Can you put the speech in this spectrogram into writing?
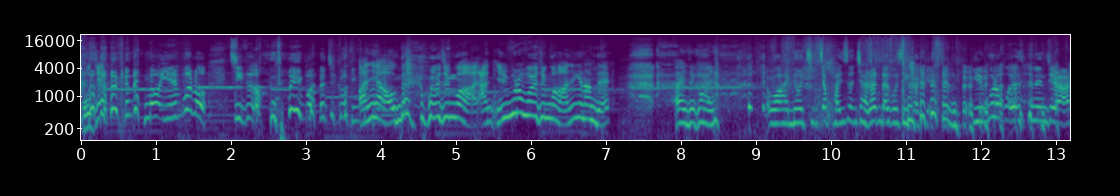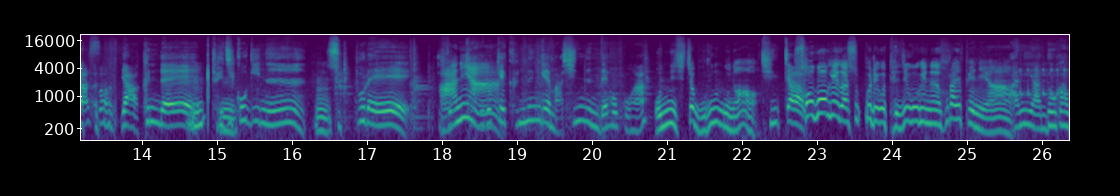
뭐지? 근데 너 일부러 지금 엉덩이 보여주고 있는 아니야, 엉덩이 보여준 건, 아니, 아니, 일부러 보여준 건 아니긴 한데. 아니, 잠깐만요. 와, 너 진짜 반선 잘한다고 생각했어. 일부러 보여주는 줄 알았어. 야, 근데 응? 돼지고기는 응. 숯불에 아니야. 이렇게 굽는 게 맛있는데, 허공아? 언니 진짜 모르는구나. 진짜 소고기가 숯불이고 돼지고기는 후라이팬이야. 아니야. 너가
